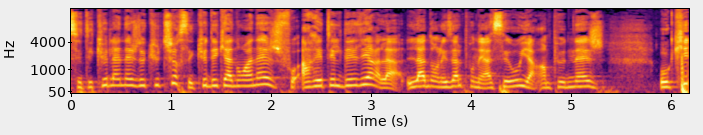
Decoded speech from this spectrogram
C'était que de la neige de culture, c'est que des canons à neige. Faut arrêter le délire. Là, là dans les Alpes, on est assez haut, il y a un peu de neige. Ok,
